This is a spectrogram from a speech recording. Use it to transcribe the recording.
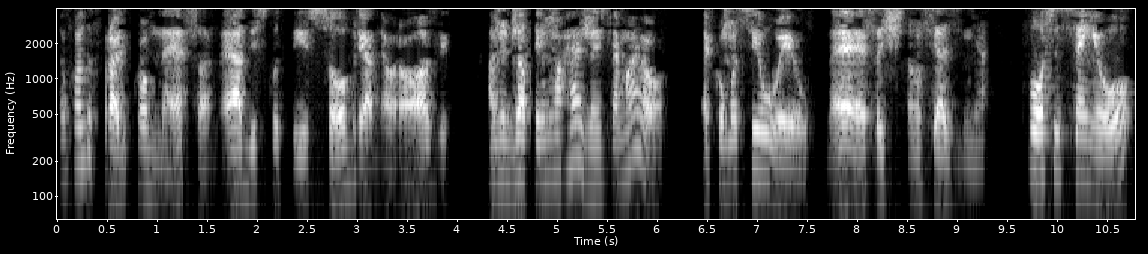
Então, quando Freud começa né, a discutir sobre a neurose, a gente já tem uma regência maior. É como se o eu, né, essa instânciazinha, fosse o senhor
